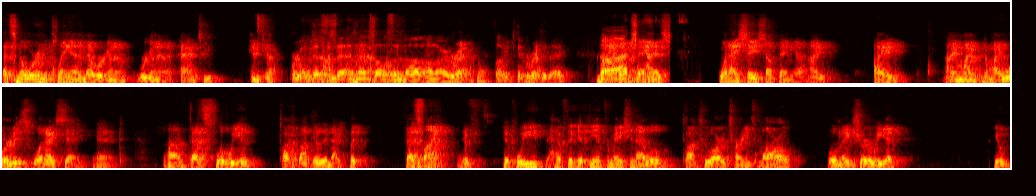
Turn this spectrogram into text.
that's nowhere in the plan that we're gonna, we're gonna add to handicap parking. right, that's, that- and that's also not on our, Correct. our table Correct. today. No, That's what I- I'm saying, that's, when I say something, I, I, I, my, my word is what I say, and, uh, that's what we had talked about the other night, but that's fine. If, if we have to get the information, I will talk to our attorney tomorrow. We'll make sure we get, you know,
